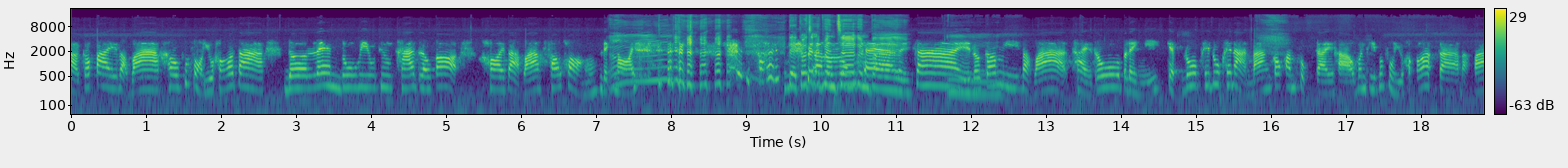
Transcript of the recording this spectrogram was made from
ะ ก็ไปแบบว่าเขาผู้สูงอายุเขาก็จะเดินเล่นดูวิวทิวทัศน์แล้วก็ คอยแบบว่าเฝ้าของเด็กน้อย เด็กก็จะเป็นเจอกันไป ใช่ แล้วก็มีแบบว่าถ่ายรูปอะไรอย่างนี้ เก็บรูปให้ลูกให้หลานบ้างก็ความสุขใจเขาบางทีผู้สูงอายุเขาก็จะแบบว่า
